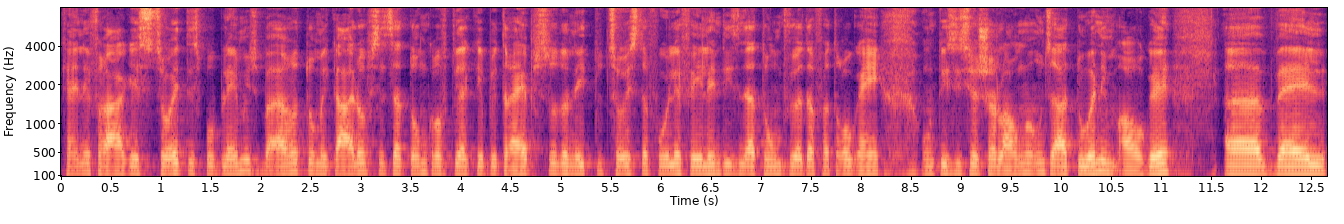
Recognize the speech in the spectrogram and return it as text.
keine Frage. Es zahlt, das Problem ist bei Euratom, egal ob du jetzt Atomkraftwerke betreibst oder nicht, du zahlst auf alle Fälle in diesen Atomfördervertrag ein. Und das ist ja schon lange unser Dorn im Auge, weil,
